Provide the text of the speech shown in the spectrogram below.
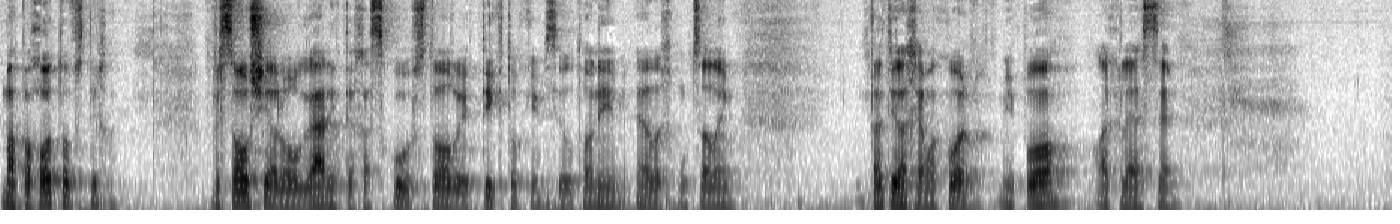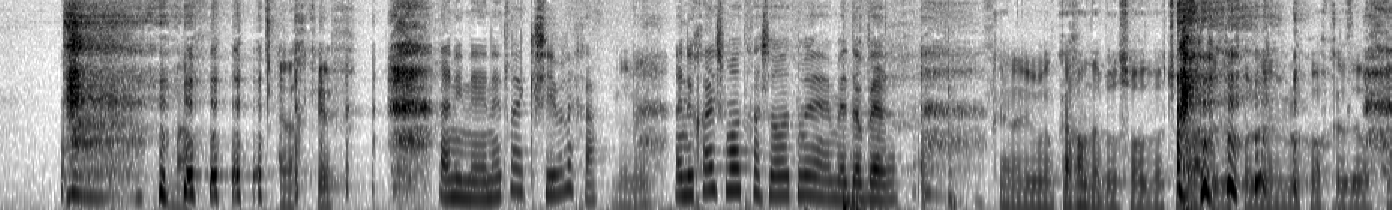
מה פחות טוב, סליחה. ו social, אורגני, תחזקו, סטורי, טיק טוקים, סרטונים, ערך, מוצרים. נתתי לכם הכל. מפה, רק ליישם. מה? אין לך כיף? אני נהנית להקשיב לך. באמת? אני יכולה לשמוע אותך שעות מדבר. כן, אני גם ככה מדבר שעות ואת שומעת את זה כל היום עם לקוח כזה או אחר.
